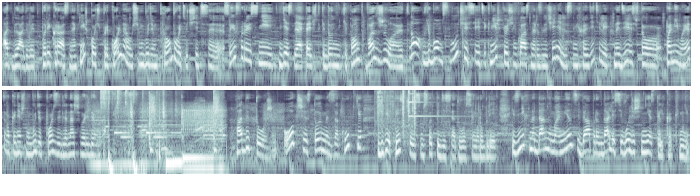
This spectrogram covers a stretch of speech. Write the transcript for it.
отгадывает. Прекрасная книжка, очень прикольная, в общем, будем пробовать учиться цифры с ней, если, опять же таки, Дон Никитон вас желает. Но в любом случае все эти книжки очень классное развлечение для самих родителей. Надеюсь, что помимо этого, конечно, будет польза для нашего ребенка. Подытожим. Общая стоимость закупки 2858 рублей. Из них на данный момент себя оправдали всего лишь несколько книг.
